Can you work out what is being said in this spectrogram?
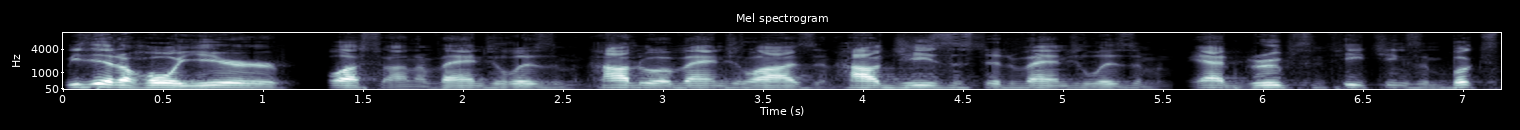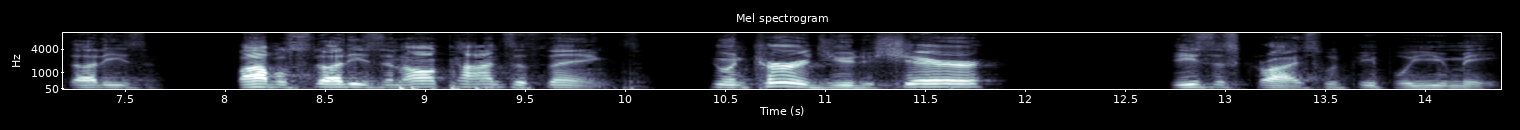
We did a whole year plus on evangelism and how to evangelize and how Jesus did evangelism. And we had groups and teachings and book studies and Bible studies and all kinds of things to encourage you to share Jesus Christ with people you meet.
